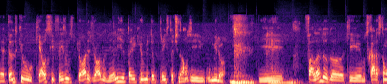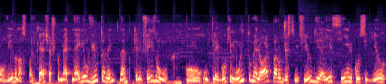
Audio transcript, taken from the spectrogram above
É, tanto que o Kelsey fez um dos piores jogos dele e o Tyreek Hill meteu três touchdowns e humilhou. E falando do que os caras estão ouvindo o nosso podcast, acho que o Matt Nagy ouviu também, né? Porque ele fez um, um, um playbook muito melhor para o Justin Fields e aí sim ele conseguiu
